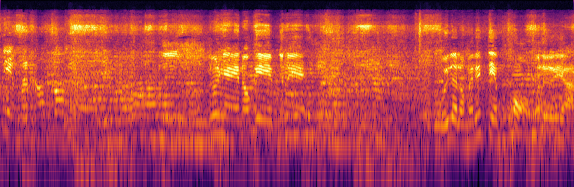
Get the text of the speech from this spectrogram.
เสียงมันเข้ากล้องนู่นไงน้องเอมนี่ไงโอ้ยแต่เราไม่ได้เตรียมของมาเลยอะ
